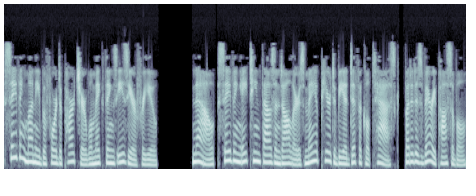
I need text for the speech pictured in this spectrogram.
saving money before departure will make things easier for you. Now, saving $18,000 may appear to be a difficult task, but it is very possible.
